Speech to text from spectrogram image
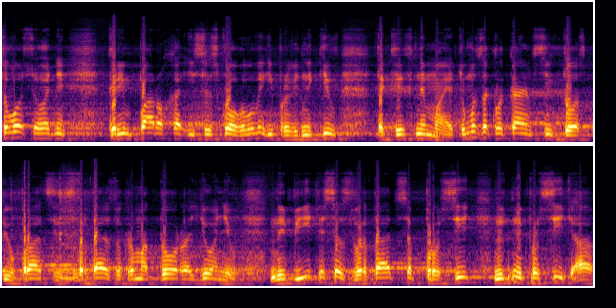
село сьогодні, крім пароха і сільського голови, і провідників таких немає. Тому закликаємо всіх до співпраці. Звертаю, зокрема, до районів. Не бійтеся, звертайтеся, просіть, не, не просіть, а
